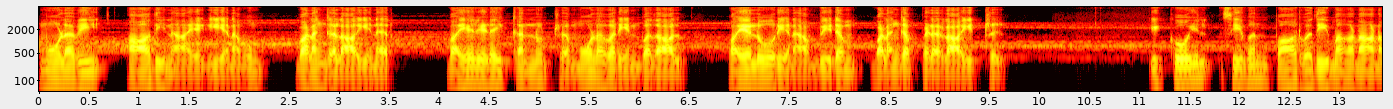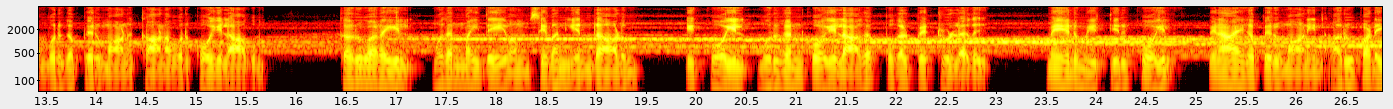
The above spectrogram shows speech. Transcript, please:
மூலவி ஆதிநாயகி எனவும் வழங்கலாயினர். வயலிடை கண்ணுற்ற மூலவர் என்பதால் வயலூர் என அவ்விடம் வழங்கப்பெறலாயிற்று. இக்கோயில் சிவன் பார்வதி மகனான முருகப்பெருமானுக்கான ஒரு கோயிலாகும். கருவறையில் முதன்மை தெய்வம் சிவன் என்றாலும் இக்கோயில் முருகன் கோயிலாக புகழ்பெற்றுள்ளது. மேலும் இத்திருக்கோயில் விநாயக பெருமானின் அறுபடை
